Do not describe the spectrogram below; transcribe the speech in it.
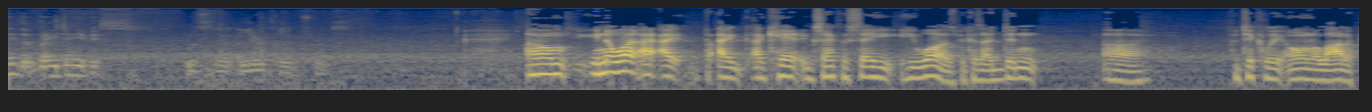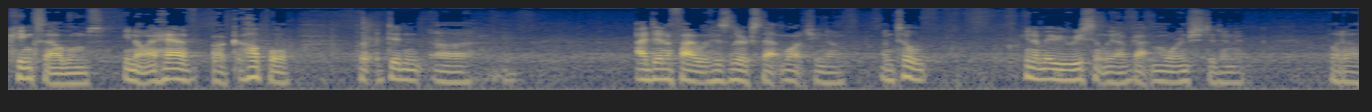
hear that Ray Davies was a, a lyrical influence? Um, you know what? I, I, I, I can't exactly say he, he was because I didn't uh, particularly own a lot of Kinks albums. You know, I have a couple, but I didn't uh, identify with his lyrics that much, you know, until, you know, maybe recently I've gotten more interested in it. But uh,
